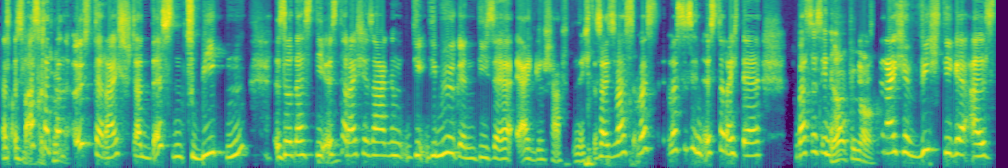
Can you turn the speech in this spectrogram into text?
Also was hat dann Österreich stattdessen zu bieten, so dass die Österreicher sagen, die, die mögen diese Eigenschaften nicht. Das heißt, was, was, was ist in Österreich der, was ist in ja, genau. Österreich wichtiger als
